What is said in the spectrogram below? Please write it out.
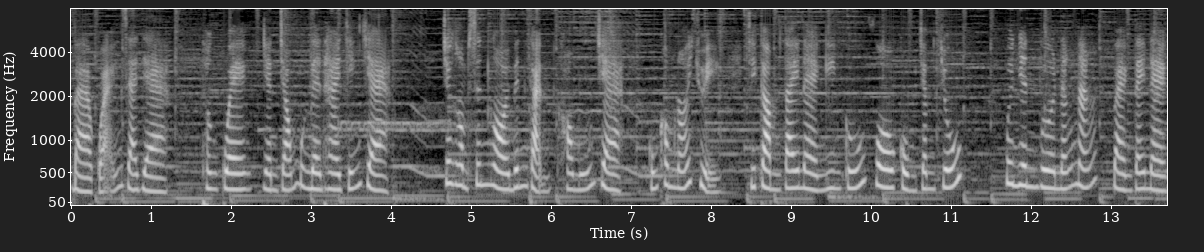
bà quản gia già, thân quen, nhanh chóng bưng lên hai chén trà. Trần Hồng Sinh ngồi bên cạnh, không uống trà, cũng không nói chuyện, chỉ cầm tay nàng nghiên cứu vô cùng chăm chú. Vừa nhìn vừa nắng nắng, bàn tay nàng.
